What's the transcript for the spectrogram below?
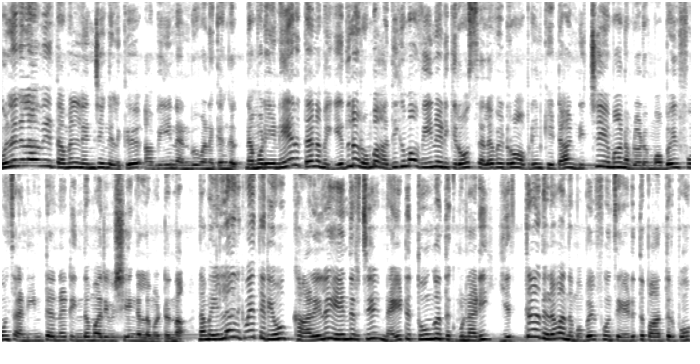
உலகளாவிய தமிழ் நெஞ்சங்களுக்கு அபியின் அன்பு வணக்கங்கள். நம்முடைய நேரத்தை நம்ம எதுல ரொம்ப அதிகமா வீணடிக்கிறோம் செலவிடுறோம் அப்படின்னு கேட்டா நிச்சயமா நம்மளோட மொபைல் போன்ஸ் அண்ட் இன்டர்நெட் இந்த மாதிரி விஷயங்கள்ல மட்டும்தான். நம்ம எல்லாருக்குமே தெரியும் காலையில ஏந்திரிச்சு நைட்டு தூங்குறதுக்கு முன்னாடி எத்தனை தடவை அந்த மொபைல் போன்ஸை எடுத்து பார்த்திருப்போம்.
